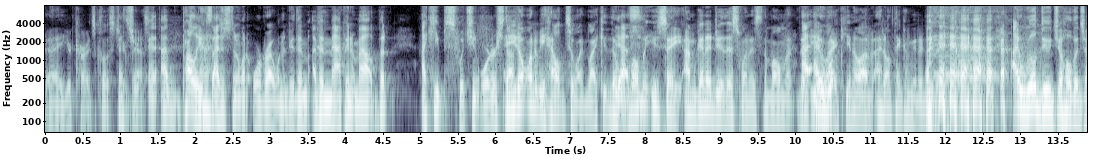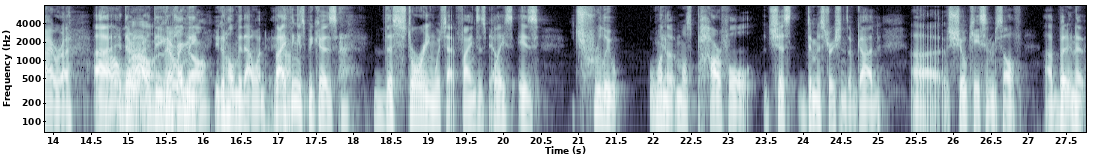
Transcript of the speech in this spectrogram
uh, your cards close to your vest. And I, probably because I just don't know what order I want to do them. I've been mapping them out, but I keep switching order And stuff. you don't want to be held to one. Like the Yes. moment you say, "I'm going to do this one," is the moment that I- you I w- like. You know, I'm, I don't think I'm going to do that. I will do Jehovah Jireh. Uh, Oh, there, wow. you can There hold go. me. You can hold me that one. But I think it's because the story in which that finds its place is truly one of the most powerful, just demonstrations of God uh, showcasing Himself, uh, but in a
